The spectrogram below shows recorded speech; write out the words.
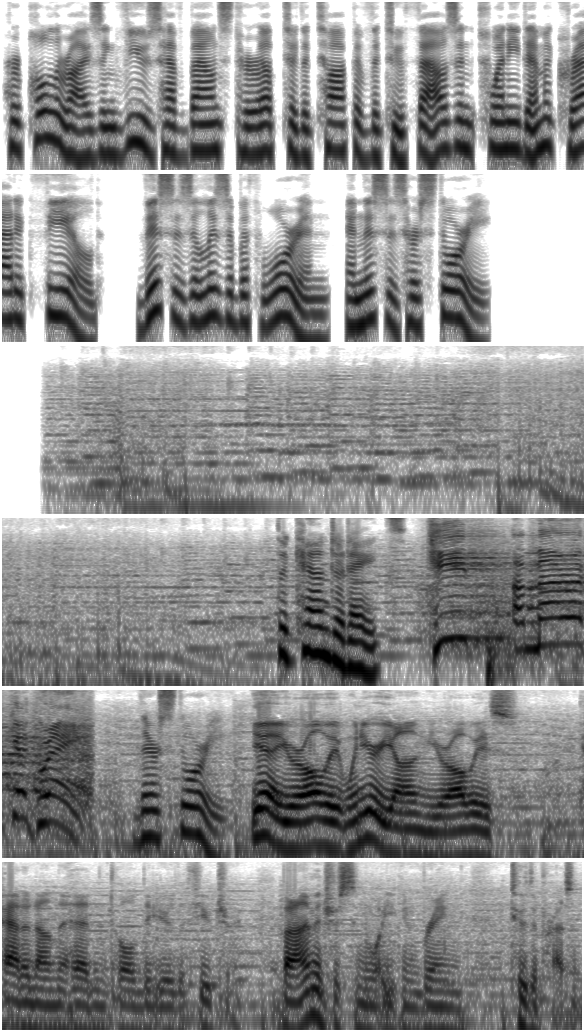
Her polarizing views have bounced her up to the top of the 2020 Democratic field. This is Elizabeth Warren, and this is her story. The candidates. Keep America great. Their story. Yeah, you're always when you're young, you're always patted on the head and told that you're the future. But I'm interested in what you can bring to the present.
